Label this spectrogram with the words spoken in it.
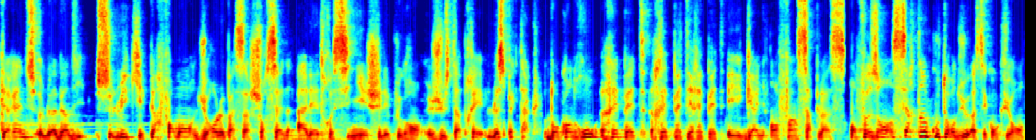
Terence bien dit, celui qui est performant durant le passage sur scène allait être signé chez les plus grands juste après le spectacle. Donc Andrew répète, répète et répète et gagne enfin sa place en faisant certains coups tordus à ses concurrents,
